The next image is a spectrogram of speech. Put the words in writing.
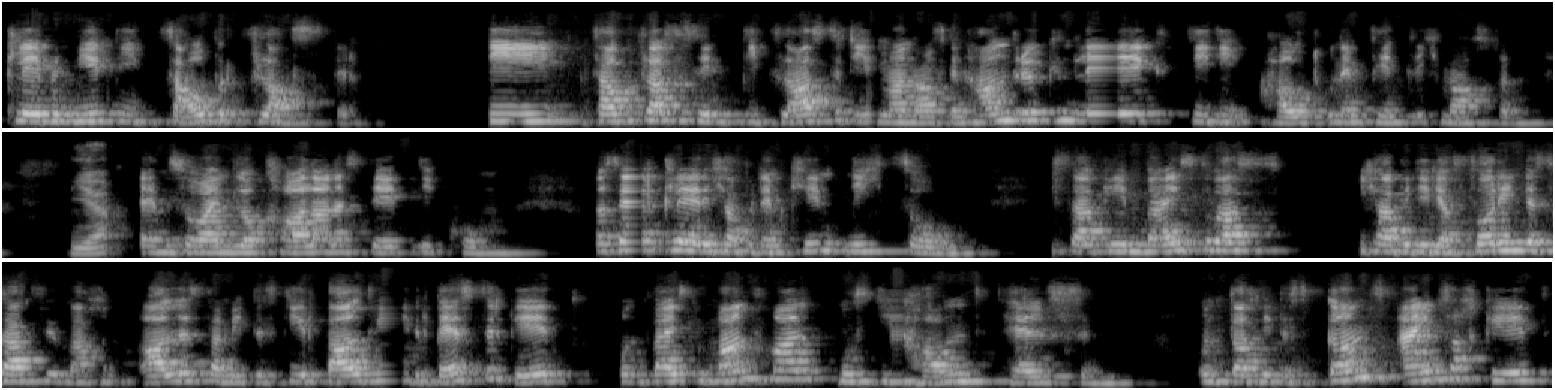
kleben wir die Zauberpflaster. Die Zauberpflaster sind die Pflaster, die man auf den Handrücken legt, die die Haut unempfindlich machen. Ja. Ähm, so ein Lokalanästhetikum. Das erkläre ich aber dem Kind nicht so. Ich sage ihm, weißt du was, ich habe dir ja vorhin gesagt, wir machen alles, damit es dir bald wieder besser geht. Und weißt du, manchmal muss die Hand helfen. Und damit es ganz einfach geht,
